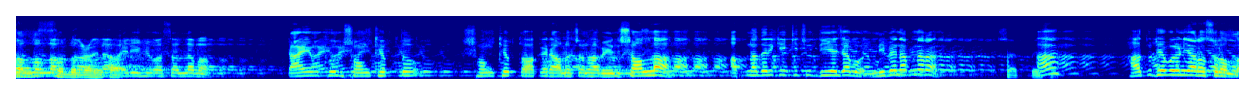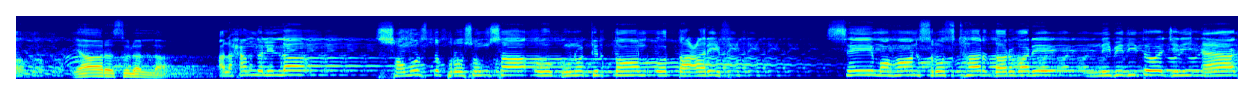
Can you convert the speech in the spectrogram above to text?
সাল্লাল্লাহু সাল্লাল্লাহু তাআলা আলাইহি ওয়াসাল্লাম টাইম খুব সংক্ষিপ্ত সংক্ষিপ্ত আকারে আলোচনা হবে ইনশাআল্লাহ। আপনাদেরকে কিছু দিয়ে যাব। নেবেন আপনারা? হ্যাঁ? হাত উঠে বলেন ইয়া রাসূলুল্লাহ। ইয়া রাসূলুল্লাহ। আলহামদুলিল্লাহ সমস্ত প্রশংসা ও গুণকীর্তন ও তারিফ সেই মহান স্রষ্টার দরবারে নিবেদিত যিনি এক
